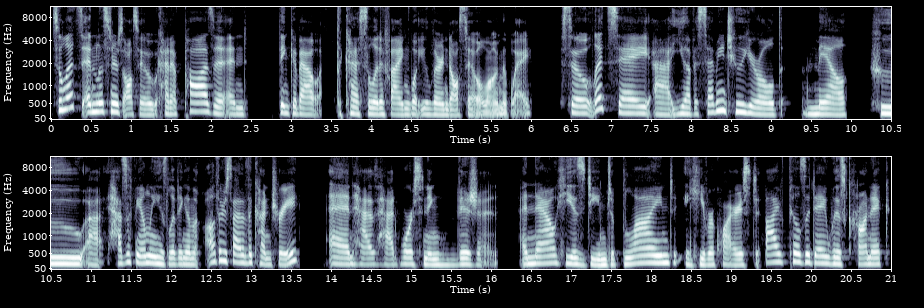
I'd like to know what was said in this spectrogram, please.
So let's, and listeners also kind of pause and think about the kind of solidifying what you learned also along the way. So let's say uh, you have a 72 year old male who uh, has a family. He's living on the other side of the country and has had worsening vision. And now he is deemed blind. He requires five pills a day with his chronic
